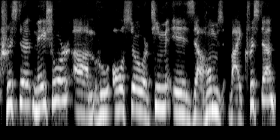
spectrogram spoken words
Krista Mashore, um, who also our team is uh, Homes by Krista.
